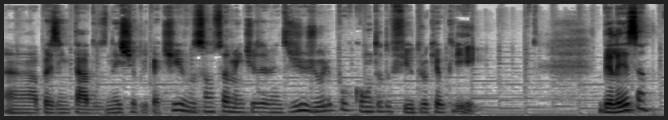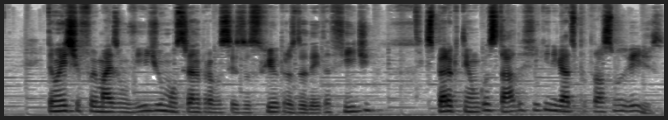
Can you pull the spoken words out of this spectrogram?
uh, apresentados neste aplicativo são somente os eventos de julho por conta do filtro que eu criei. Beleza? Então este foi mais um vídeo mostrando para vocês os filtros do DataFeed. Espero que tenham gostado e fiquem ligados para os próximos vídeos.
